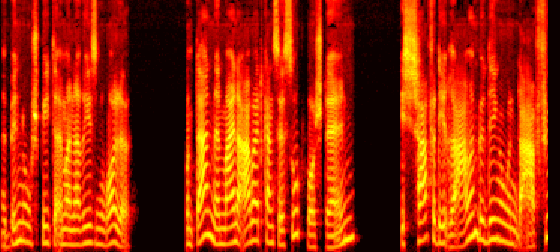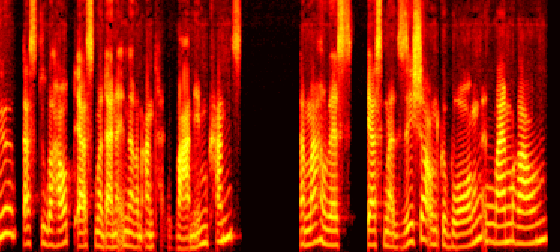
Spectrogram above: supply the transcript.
Eine Bindung spielt da immer eine Riesenrolle. Und dann in meiner Arbeit kannst du dir das so vorstellen, ich schaffe die Rahmenbedingungen dafür, dass du überhaupt erstmal deine inneren Anteile wahrnehmen kannst. Dann machen wir es erstmal sicher und geborgen in meinem Raum.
